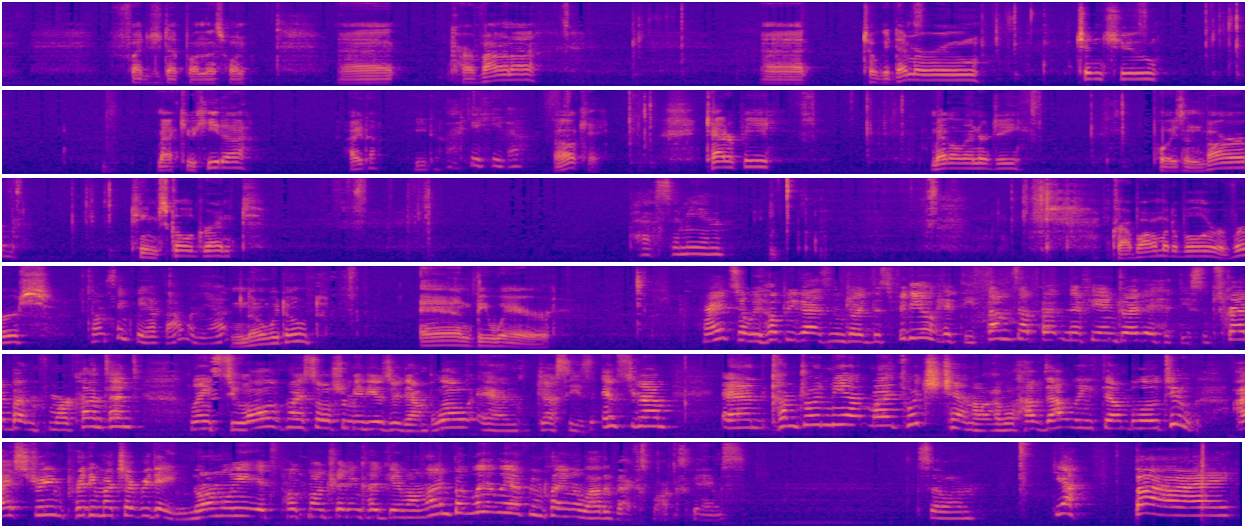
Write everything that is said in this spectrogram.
fudged up on this one. Uh, Carvanha, uh, Togedemaru, Chinchou, Makuhita, Hida, Hida. Akihita. Okay. Caterpie, Metal Energy, Poison Barb, Team Skull Grunt, Passimian. Crabominable Reverse. Don't think we have that one yet. No, we don't. And Bewear. Alright, so we hope you guys enjoyed this video. Hit the thumbs up button if you enjoyed it. Hit the subscribe button for more content. Links to all of my social medias are down below and Jesse's Instagram. And come join me at my Twitch channel. I will have that link down below too. I stream pretty much every day. Normally it's Pokemon Trading Card Game Online, but lately I've been playing a lot of Xbox games. So, um, yeah. Bye!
